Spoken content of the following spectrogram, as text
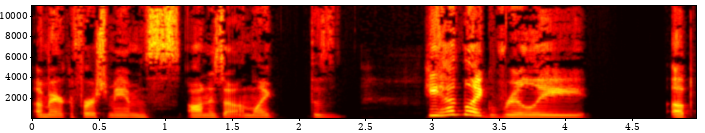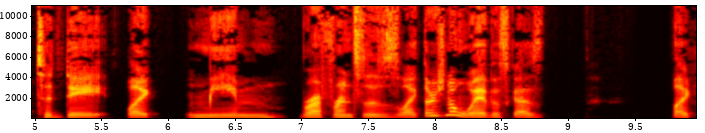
America First memes on his own. Like the, he had like really up to date like meme references. Like, there's no way this guy's like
